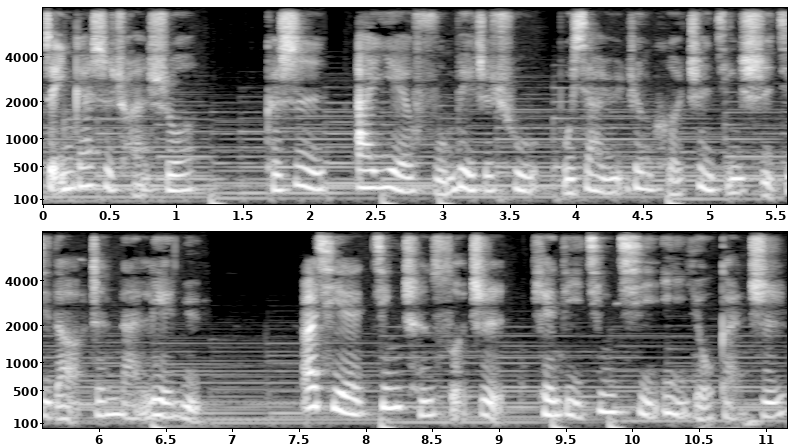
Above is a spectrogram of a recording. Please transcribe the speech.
这应该是传说，可是哀叶妩媚之处，不下于任何震惊史记的真男烈女。而且精诚所至，天地精气亦有感知。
